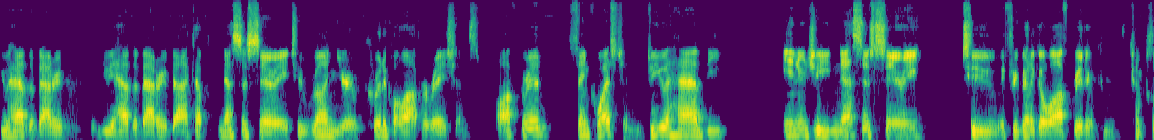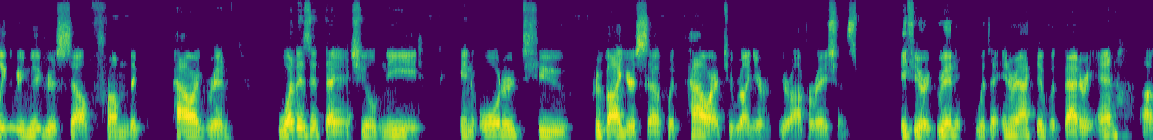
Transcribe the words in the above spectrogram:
you have the battery you have the battery backup necessary to run your critical operations. Off grid, same question. Do you have the energy necessary to, if you're going to go off grid and com completely remove yourself from the power grid, what is it that you'll need in order to provide yourself with power to run your, your operations. If you're a grid with an interactive with battery and uh,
